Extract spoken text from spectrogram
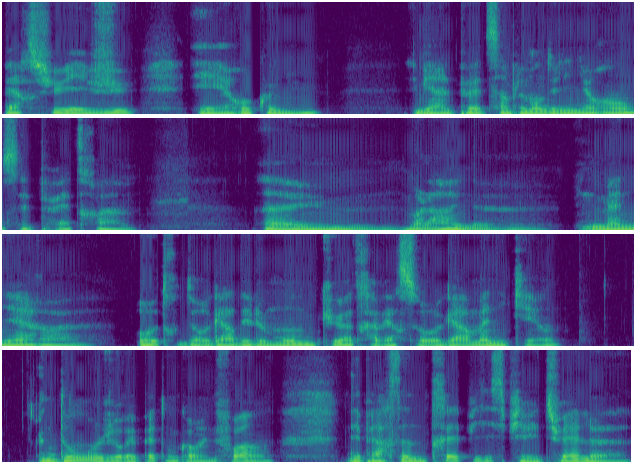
perçue et vue et reconnue, eh bien, elle peut être simplement de l'ignorance, elle peut être euh, euh, une, voilà, une, manière euh, autre de regarder le monde que à travers ce regard manichéen, dont, je répète encore une fois, hein, des personnes très spirituelles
